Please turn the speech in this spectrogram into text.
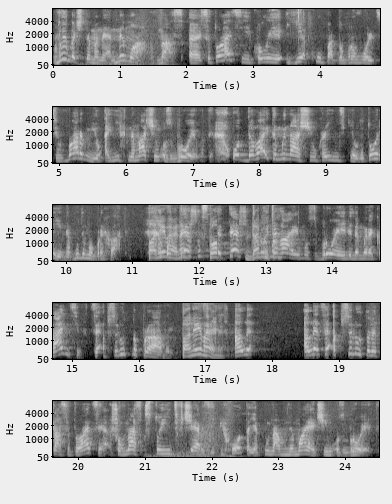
Вибачте мене, нема в нас е, ситуації, коли є купа добровольців в армію, а їх нема чим озброювати. От давайте ми нашій українській аудиторії не будемо брехати. Пане Євгене, те, що, стоп, те, що ми даруйте. вимагаємо зброї від американців, це абсолютно правильно. Пане Євгене, Але, але це абсолютно не та ситуація, що в нас стоїть в черзі піхота, яку нам немає чим озброїти.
